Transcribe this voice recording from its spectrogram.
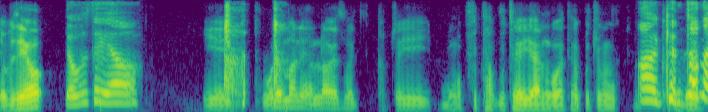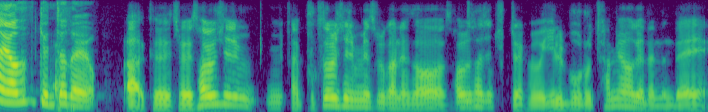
여보세요? 여보세요. 예, 오랜만에 연락해서 갑자기 뭔가 부탁부터 얘기하는 것 같아서 좀, 아, 괜찮아요. 괜찮아요. 아, 그, 저희 서울시립, 아, 북서울시립미술관에서 서울사진축제 그 일부로 참여하게 됐는데,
